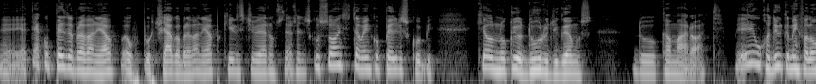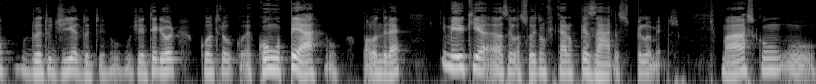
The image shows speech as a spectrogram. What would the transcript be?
é, e até com o Pedro Bravanel, o, o Thiago Bravanel, porque eles tiveram certas discussões, e também com o Pedro Scooby, que é o núcleo duro, digamos, do camarote. E o Rodrigo também falou durante o dia, durante o dia anterior, contra o, com o PA, o Paulo André, e meio que as relações não ficaram pesadas, pelo menos. Mas com o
